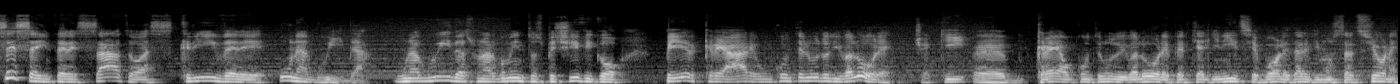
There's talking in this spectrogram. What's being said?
Se sei interessato a scrivere una guida, una guida su un argomento specifico per creare un contenuto di valore, c'è chi eh, crea un contenuto di valore perché agli inizi vuole dare dimostrazione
